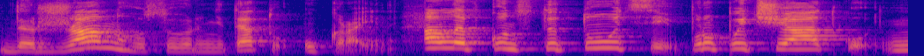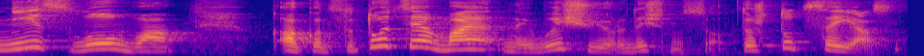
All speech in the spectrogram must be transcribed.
державного суверенітету України. Але в Конституції про печатку ні слова. А Конституція має найвищу юридичну силу. Тож тут все ясно.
